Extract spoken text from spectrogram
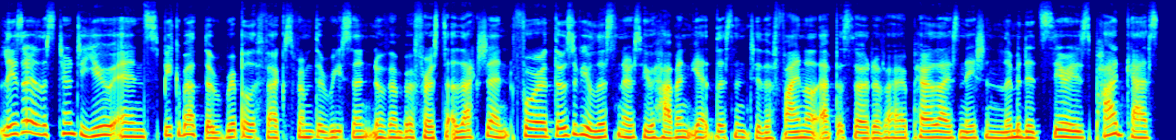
Lazar, let's turn to you and speak about the ripple effects from the recent November 1st election. For those of you listeners who haven't yet listened to the final episode of our Paralyzed Nation Limited series podcast,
